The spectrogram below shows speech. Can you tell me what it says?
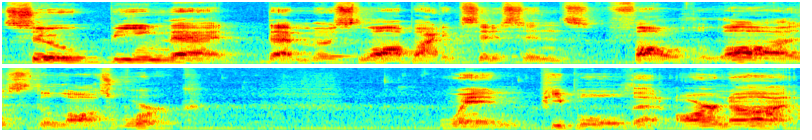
so, being that that most law-abiding citizens follow the laws, the laws work. When people that are not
